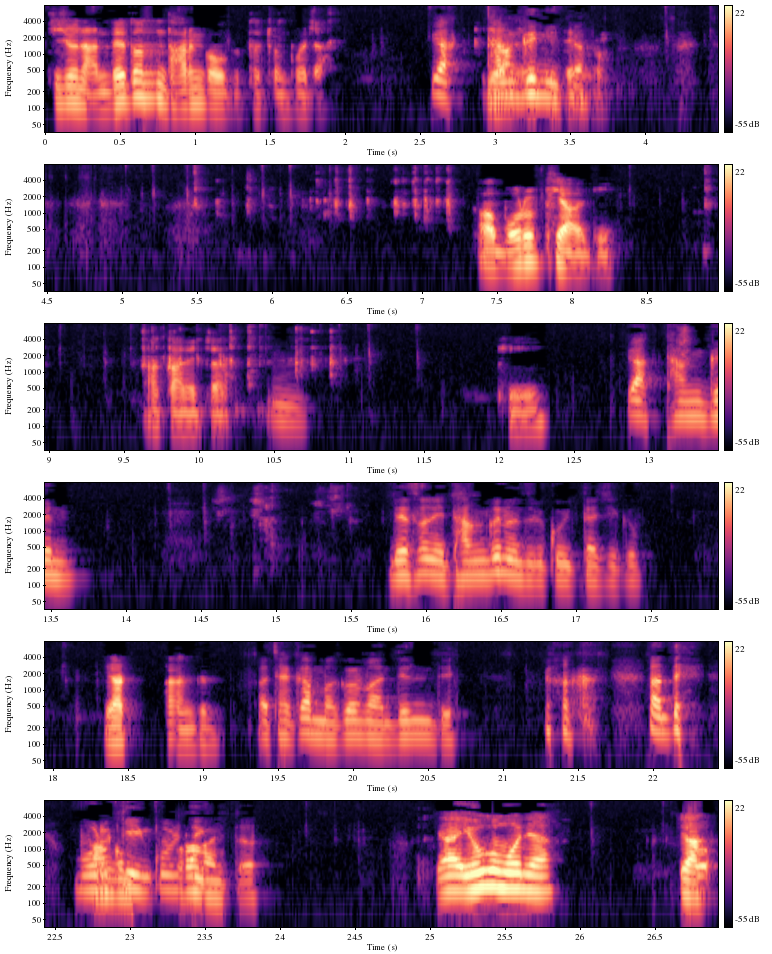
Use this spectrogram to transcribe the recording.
기존 안 되던 다른 거부터 좀 보자. 야 당근이다. 어, 모르피아기. 아까 안 했잖아. 응. 오케이. 야 당근. 내 손에 당근을 들고 있다 지금. 약, 당근. 아 잠깐만 그러면 안 되는데. 안 돼. 모르 방금 게임 돌아가- 꼴등이다. 야, 요거 뭐냐? 야, 어.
